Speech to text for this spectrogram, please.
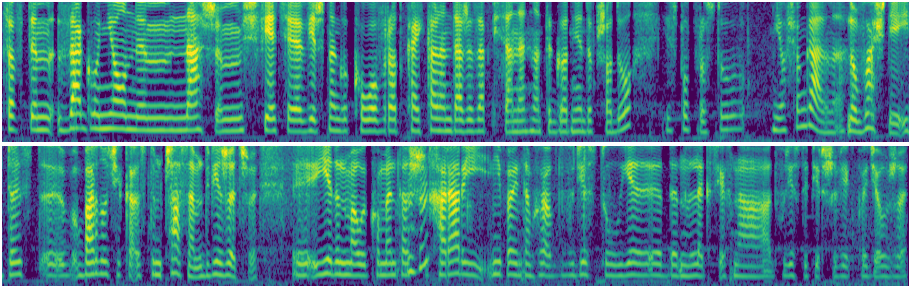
co w tym zagonionym naszym świecie wiecznego kołowrotka i kalendarze zapisane na tygodnie do przodu jest po prostu nieosiągalne. No właśnie i to jest y, bardzo ciekawe, z tym czasem dwie rzeczy. Y, jeden mały komentarz, mhm. Harari, nie pamiętam, chyba w 21 lekcjach na XXI wiek powiedział, że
